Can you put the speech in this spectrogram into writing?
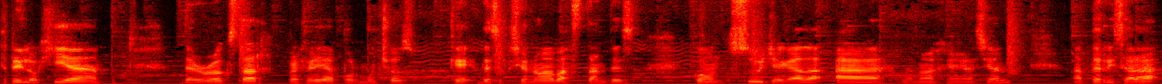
trilogía de Rockstar, preferida por muchos, que decepcionó a bastantes con su llegada a la nueva generación, aterrizará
